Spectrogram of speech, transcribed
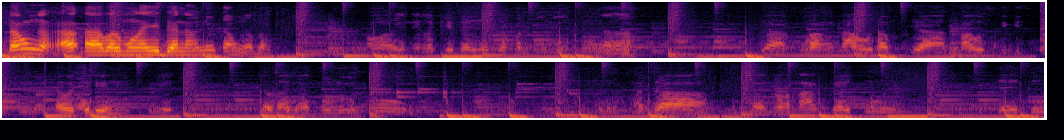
tahu nggak awal mulanya danau ini tahu nggak bang? Zaman dulu tuh Heeh. ya kurang tahu tapi ya tahu sedikit. Tahu sedikit. Katanya dulu itu ada seekor naga itu dia itu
